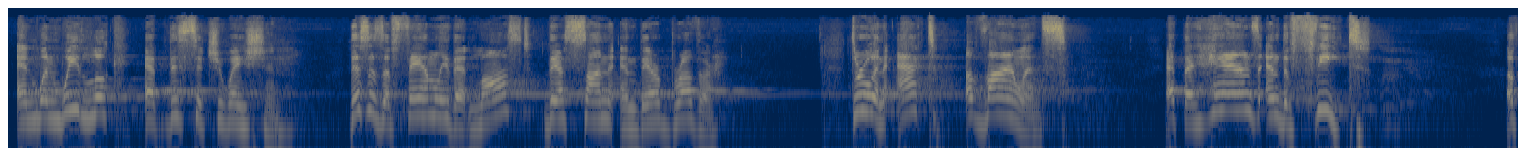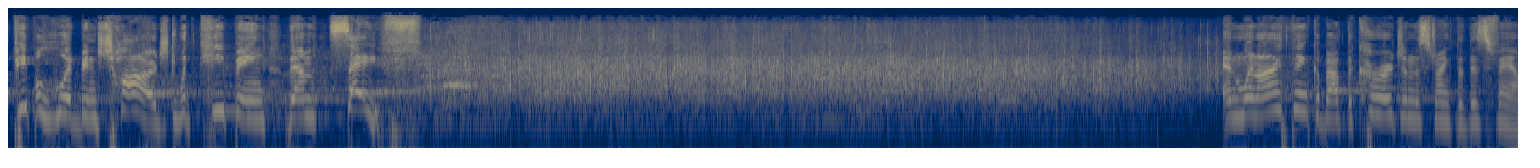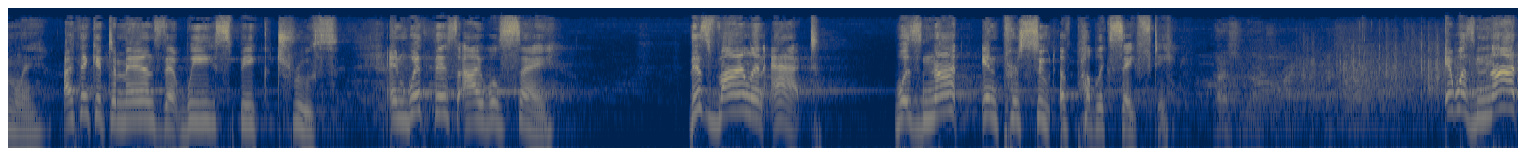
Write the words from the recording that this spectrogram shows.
And when we look at this situation, this is a family that lost their son and their brother through an act of violence at the hands and the feet of people who had been charged with keeping them safe. And when I think about the courage and the strength of this family, I think it demands that we speak truth. And with this, I will say this violent act was not in pursuit of public safety. It was not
